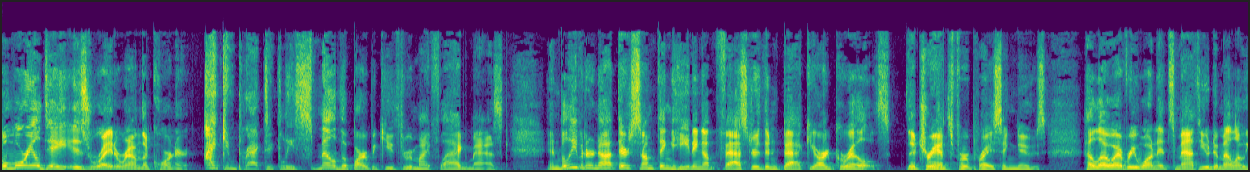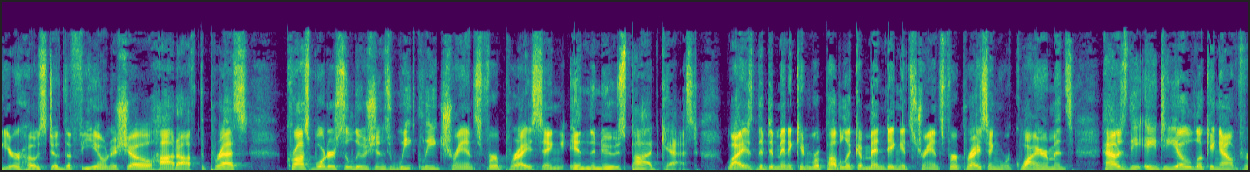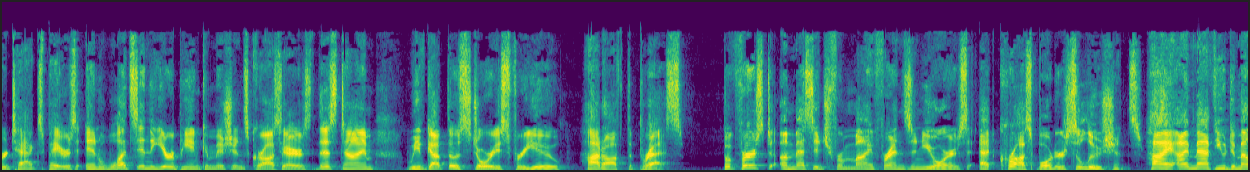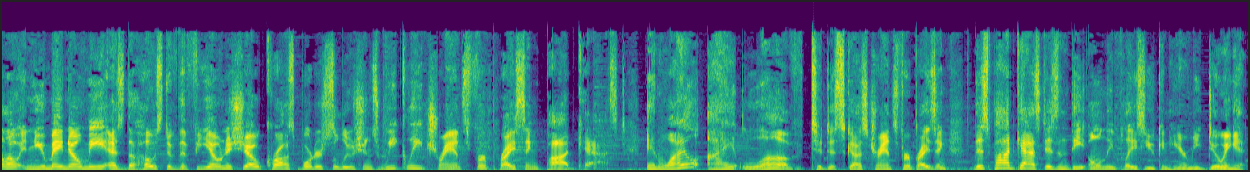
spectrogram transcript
Memorial Day is right around the corner. I can practically smell the barbecue through my flag mask. And believe it or not, there's something heating up faster than backyard grills. The transfer pricing news. Hello, everyone. It's Matthew DeMello, your host of The Fiona Show, hot off the press. Cross Border Solutions weekly transfer pricing in the news podcast. Why is the Dominican Republic amending its transfer pricing requirements? How is the ATO looking out for taxpayers? And what's in the European Commission's crosshairs this time? We've got those stories for you hot off the press. But first, a message from my friends and yours at Cross Border Solutions. Hi, I'm Matthew DeMello, and you may know me as the host of the Fiona Show Cross Border Solutions weekly transfer pricing podcast. And while I love to discuss transfer pricing, this podcast isn't the only place you can hear me doing it.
